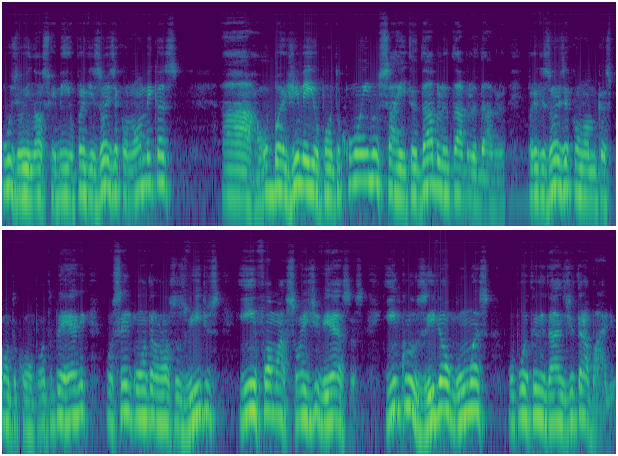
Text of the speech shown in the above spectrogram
use o nosso e-mail previsioneseconômicas@gmail.com e no site www.previsioneseconomicas.com.br você encontra nossos vídeos e informações diversas, inclusive algumas oportunidades de trabalho.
